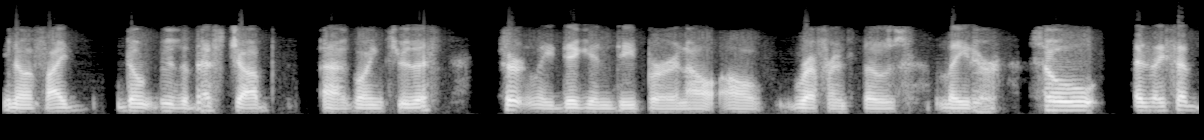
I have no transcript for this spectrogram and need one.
you know, if I don't do the best job uh, going through this, certainly dig in deeper, and I'll, I'll reference those later. So as I said,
